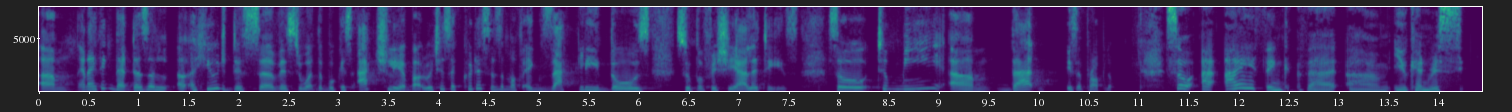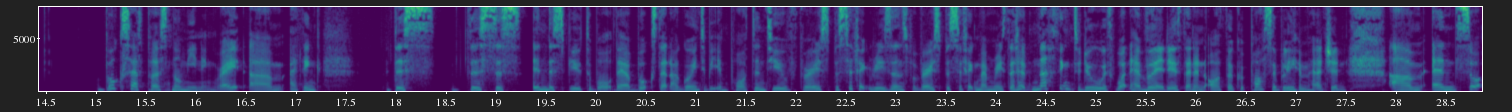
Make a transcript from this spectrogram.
Um, and I think that does a, a huge disservice to what the book is actually about, which is a criticism of exactly those superficialities. So to me, um, that is a problem. So I, I think that um, you can receive books have personal meaning, right? Um, I think this this is indisputable. There are books that are going to be important to you for very specific reasons, for very specific memories that have nothing to do with whatever it is that an author could possibly imagine. Um, and so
